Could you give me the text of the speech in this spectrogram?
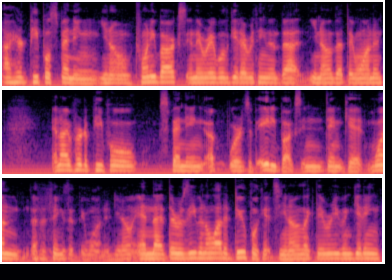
i heard people spending you know 20 bucks and they were able to get everything that, that you know that they wanted and i've heard of people spending upwards of 80 bucks and didn't get one of the things that they wanted, you know, and that there was even a lot of duplicates, you know, like they were even getting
